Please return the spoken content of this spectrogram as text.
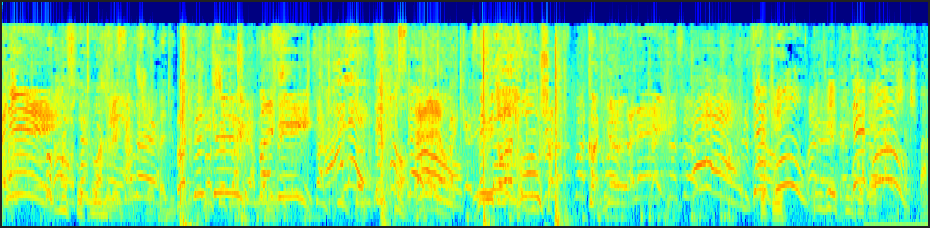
Allez, assieds-toi. Vas-y Allez, défonce-le. Mets-lui dans la tronche. Hé C'est qui Debout Une vieille prise de tête, je cherche pas.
